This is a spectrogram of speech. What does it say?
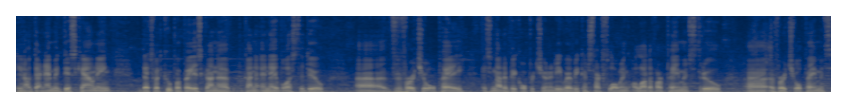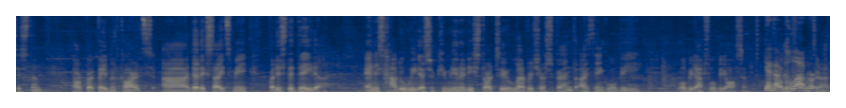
you know, dynamic discounting. That's what Coupa Pay is gonna, gonna enable us to do. Uh, virtual pay is another big opportunity where we can start flowing a lot of our payments through uh, a virtual payment system, or payment cards. Uh, that excites me, but it's the data. And it's how do we as a community start to leverage our spend, I think will be will be absolutely awesome. Yeah, that collaborative.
